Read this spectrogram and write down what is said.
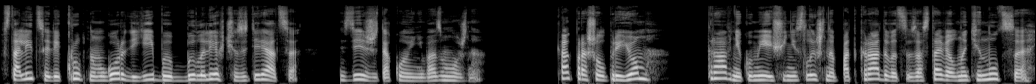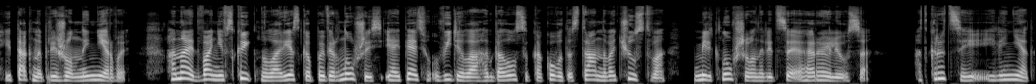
В столице или крупном городе ей бы было легче затеряться. Здесь же такое невозможно. Как прошел прием? Травник, умеющий неслышно подкрадываться, заставил натянуться и так напряженные нервы. Она едва не вскрикнула, резко повернувшись, и опять увидела отголосок какого-то странного чувства, мелькнувшего на лице Эрелиуса. Открыться или нет?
